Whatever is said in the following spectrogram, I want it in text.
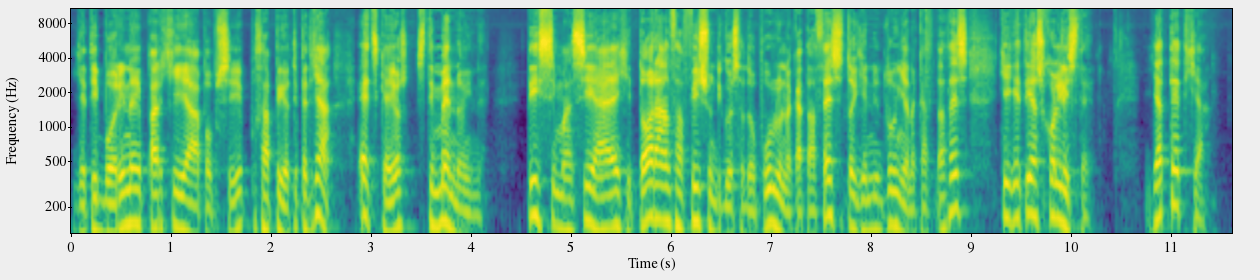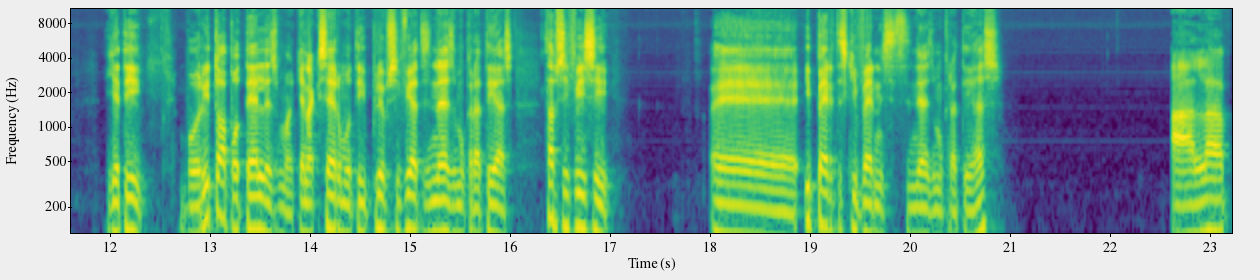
Γιατί μπορεί να υπάρχει η άποψη που θα πει ότι παιδιά, έτσι κι αλλιώς στημένο είναι. Τι σημασία έχει τώρα αν θα αφήσουν την Κωνσταντοπούλου να καταθέσει, το Γεννητούνια να καταθέσει και γιατί ασχολείστε. Για τέτοια. Γιατί μπορεί το αποτέλεσμα και να ξέρουμε ότι η πλειοψηφία της Νέας Δημοκρατίας θα ψηφίσει ε, υπέρ της κυβέρνησης της Νέας Δημοκρατίας αλλά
